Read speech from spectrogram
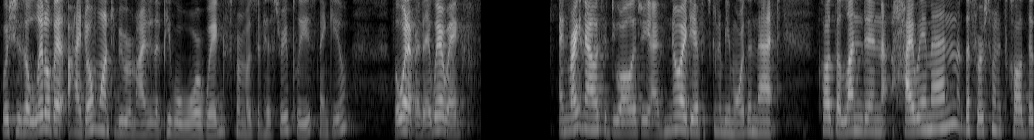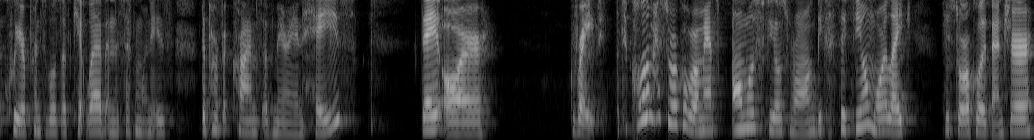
Which is a little bit, I don't want to be reminded that people wore wigs for most of history, please, thank you. But whatever, they wear wigs. And right now it's a duology. I have no idea if it's going to be more than that. Called The London Highwaymen. The first one is called The Queer Principles of Kit Webb, and the second one is The Perfect Crimes of Marian Hayes. They are great. To call them historical romance almost feels wrong because they feel more like historical adventure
